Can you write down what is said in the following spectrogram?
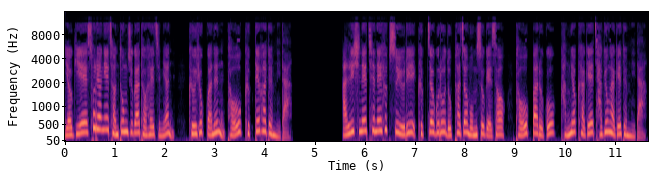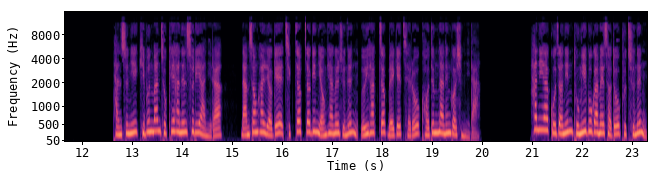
여기에 소량의 전통주가 더해지면 그 효과는 더욱 극대화됩니다. 알리신의 체내 흡수율이 극적으로 높아져 몸속에서 더욱 빠르고 강력하게 작용하게 됩니다. 단순히 기분만 좋게 하는 술이 아니라 남성 활력에 직접적인 영향을 주는 의학적 매개체로 거듭나는 것입니다. 한의학 고전인 동의보감에서도 부추는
